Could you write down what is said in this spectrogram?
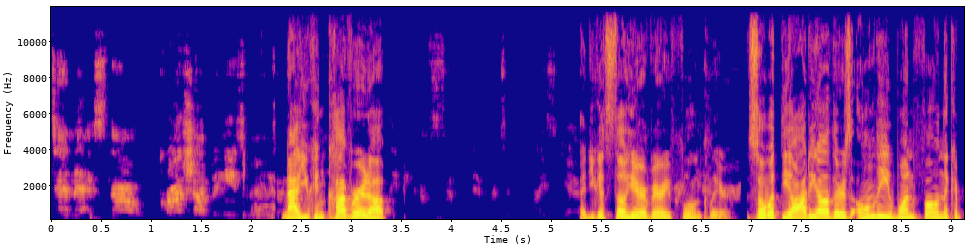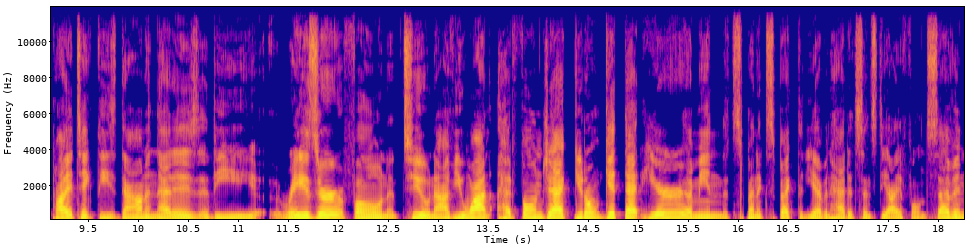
10s. Now, cross-shopping these phones. Now you can cover it up and you can still hear it very full and clear. So with the audio, there's only one phone that could probably take these down, and that is the Razer Phone 2. Now, if you want headphone jack, you don't get that here. I mean, it's been expected. You haven't had it since the iPhone 7,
